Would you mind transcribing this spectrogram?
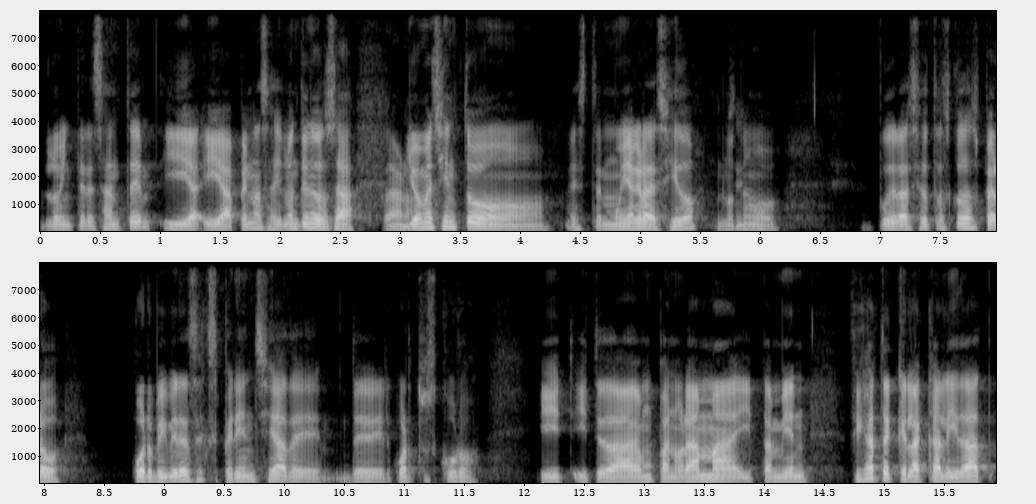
lo interesante, y, y apenas ahí lo entiendes, o sea, Claro. yo me siento este, muy agradecido, no tengo, pudiera hacer otras cosas, pero por vivir esa experiencia de- del cuarto oscuro, y, y te da un panorama, y también, fíjate que la calidad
